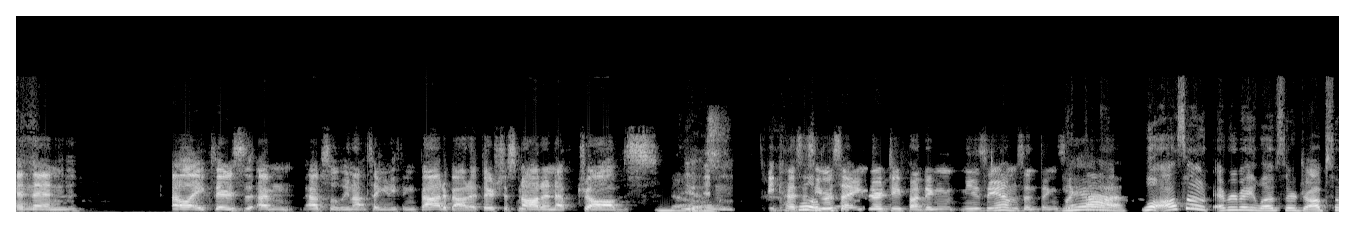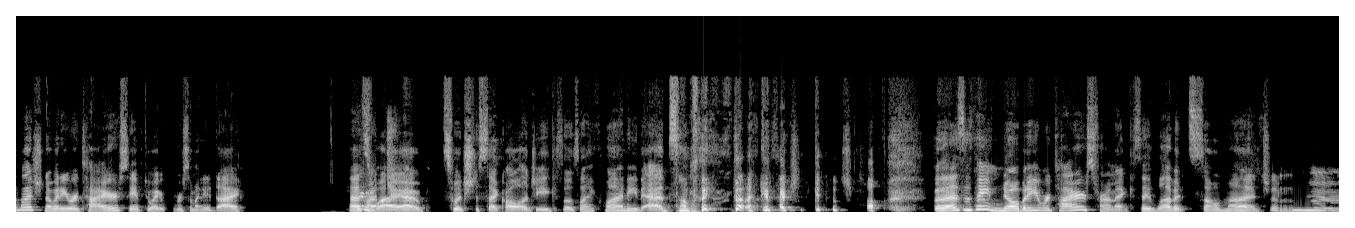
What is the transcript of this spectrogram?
and then. I like there's I'm absolutely not saying anything bad about it. There's just not enough jobs no. in because well, as you were saying, they're defunding museums and things like that. Well, also everybody loves their job so much, nobody retires, so you have to wait for somebody to die. That's why I switched to psychology because I was like, well, I need to add something that I can actually get a job. But that's the thing, nobody retires from it because they love it so much, and mm-hmm.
